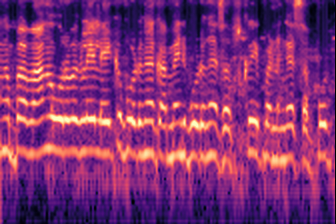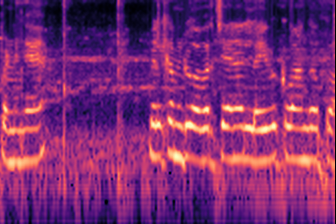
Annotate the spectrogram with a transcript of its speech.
வாங்கப்பா வாங்க உறவுகளை லைக் போடுங்க கமெண்ட் போடுங்க சப்ஸ்கிரைப் பண்ணுங்கள் சப்போர்ட் பண்ணுங்கள் வெல்கம் டு அவர் சேனல் லைவுக்கு வாங்கப்பா.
